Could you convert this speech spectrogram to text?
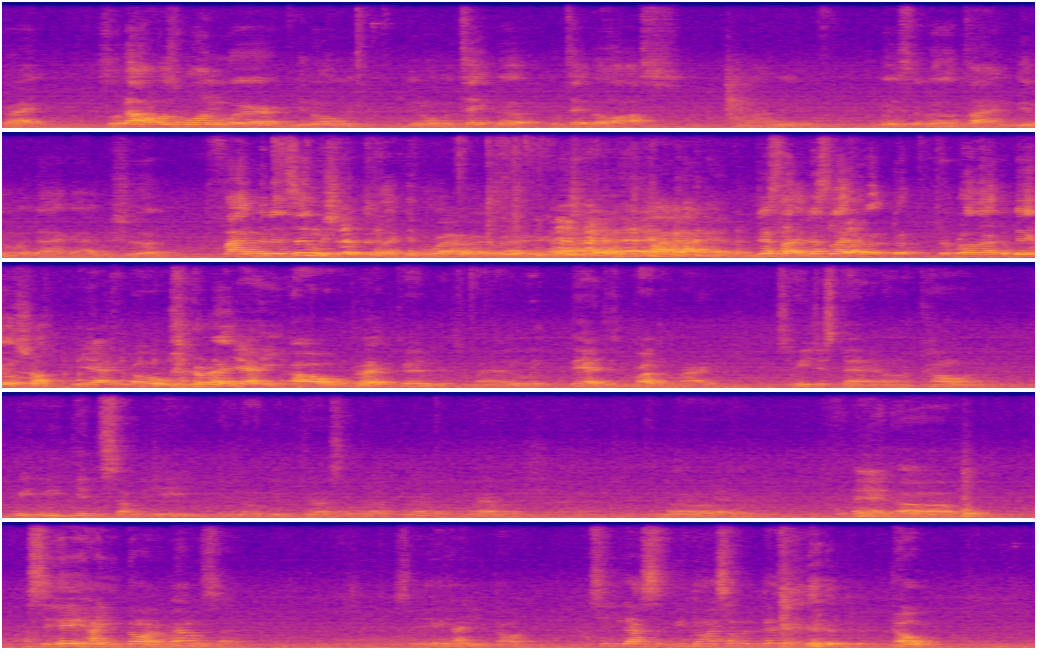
right? So that was one where you know, we, you know, we take the we take the loss. You know what I mean? Waste a little time dealing with that guy. We should have five minutes in. We should have been like, you know, Right, right, right, right. just like just like the, the, the brother at the bagel shop. Yeah, oh, Right? yeah, he, oh, my Right? goodness, man. We, they had this brother, right? So he just standing on the corner. We, we get something to eat, you know, get dressed or whatever, whatever, whatever. Uh, and uh, I said, hey, how you doing? I'm Amazon. I said, hey, how you doing? I said, you got you doing something today? no.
